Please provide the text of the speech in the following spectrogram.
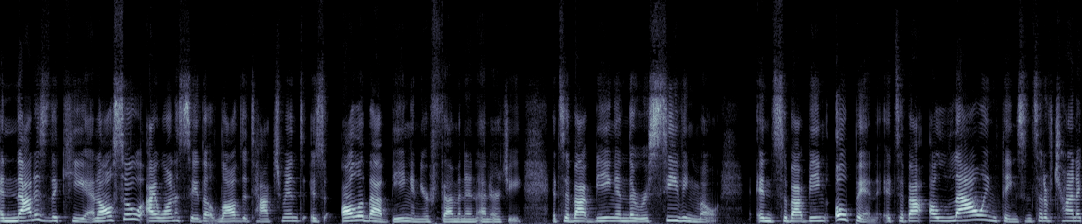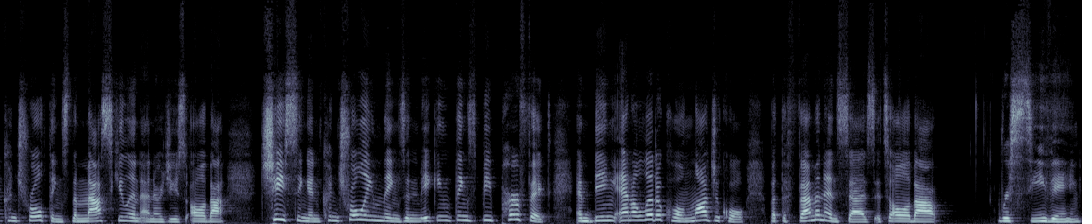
And that is the key. And also, I want to say that law of detachment is all about being in your feminine energy. It's about being in the receiving mode it's about being open. It's about allowing things instead of trying to control things. The masculine energy is all about chasing and controlling things and making things be perfect and being analytical and logical. But the feminine says it's all about receiving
